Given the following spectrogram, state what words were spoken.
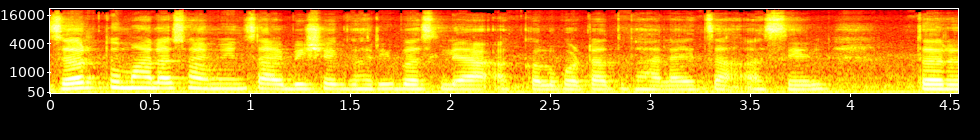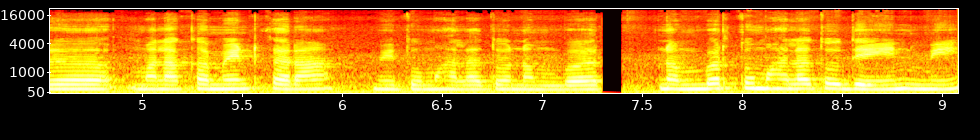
जर तुम्हाला स्वामींचा अभिषेक घरी बसल्या अक्कलकोटात घालायचा असेल तर मला कमेंट करा. मी तुम्हाला तो नंबर नंबर तुम्हाला तो देईन मी.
